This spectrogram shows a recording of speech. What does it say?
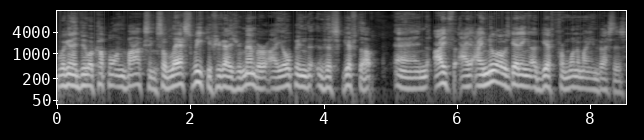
we're going to do a couple unboxings. So last week, if you guys remember, I opened this gift up and I, I, I, knew I was getting a gift from one of my investors.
